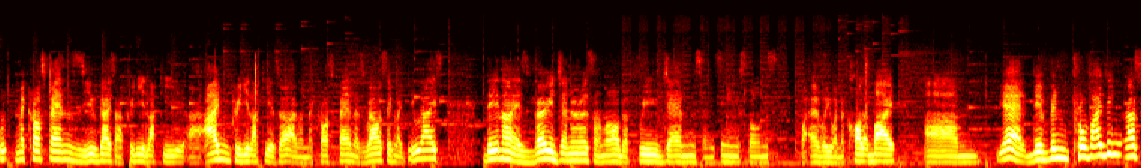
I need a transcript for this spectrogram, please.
Macross fans, you guys are pretty lucky. Uh, I'm pretty lucky as well. I'm a Macross fan as well, same like you guys. DeNA is very generous on all the free gems and singing stones, whatever you want to call it by. Um, yeah, they've been providing us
